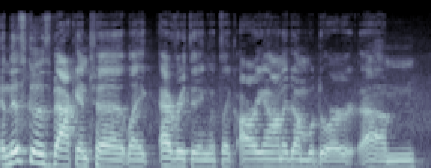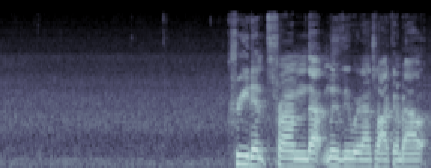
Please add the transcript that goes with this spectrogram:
and this goes back into like everything with like Ariana Dumbledore, um, credence from that movie we're not talking about,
